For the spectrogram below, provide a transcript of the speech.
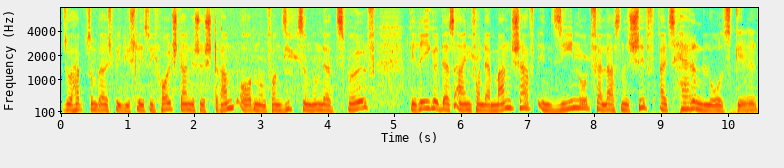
So hat zum Beispiel die schleswig-holsteinische Strandordnung von 1712 geregelt, dass ein von der Mannschaft in Seenot verlassenes Schiff als herrenlos gilt.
